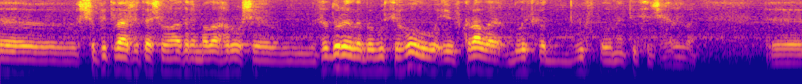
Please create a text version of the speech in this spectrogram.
е, що підтверджує те, що вона отримала гроші, задурили бабусі голову і вкрали близько 2,5 тисяч гривень. Е,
